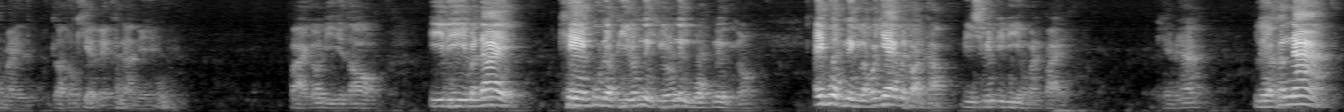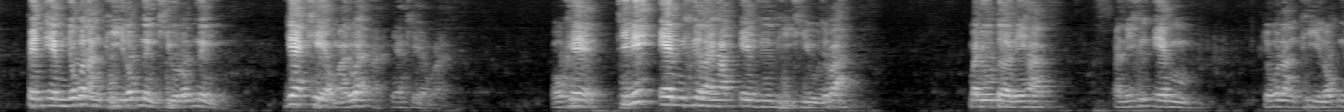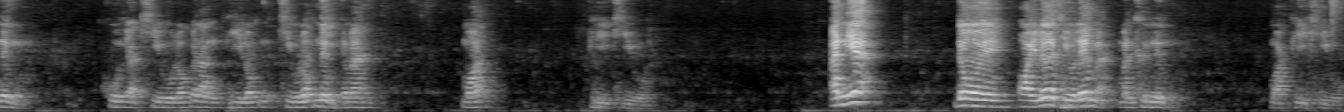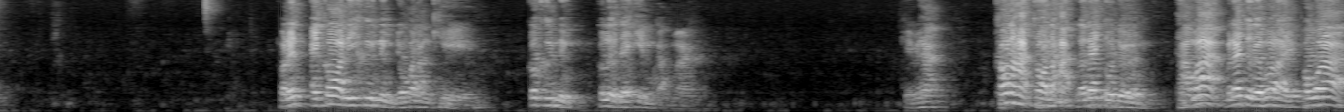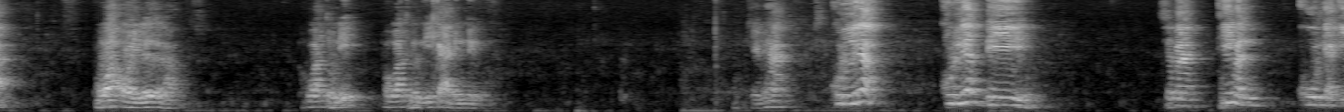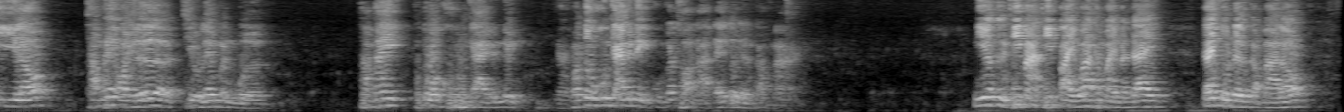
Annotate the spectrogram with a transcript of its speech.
ทำไมเราต้องเขียนเล็กขนาดนี้ไฟล์ก็ดิจิตอล ed มันได้ k คูณกับ p ลบหนึ่ง q ลบหนึ่งบวกหนึ่งเนาะ อ้บวกหนึ่งเราก็แยกไปก่อนครับ มีชีวิตดีๆของมันไปโอเคไหมฮะเหลือข้างหน้าเป็น m ยกกำลัง p ลบหนึ่ง q ลบหนึ่งแยก k ออกมาด้วยอะแยก k ออกมา โอเค ทีนี้ n คืออะไรครับ n คือ pq ใช่ป่ะมาดูเติมนี้ครับ อันนี้คือ m ยกกำลัง p ลบหนึ่งคูณกับ q ลบกำลัง p ลบ q ลบหนึ่งใช่ไหมมอด pq อันเนี้ย โดยออยเลอร์ทิวเลมอะมันคือหนึ่งมอด pq เพราะฉะนั้นไอ้ก้อนนี้คือหนึ่งยกกำลัง k ก็คือหนึ่งก็เลยได้ m กลับมาเห็นไหมฮะเข้ารหัสถอดรหัสแล้วได้ตัวเดิม ถามว่าไม่ได้ตัวเดิมเพราะอะไร เพราะว่า เพราะว่าออยเลอร์ครับ เพราะว่าตัวนี้ เพราะว่าเทอมนี้กลายเป็นหนึ่งเห็นไหมฮะคุณเลือกคุณเลือก d ใช่ไหม ที่มันคูณกับ e แล้วทำให้ออยเลอร์ทิวเลมมันเวิร์กทำให้ตัวคูณกลายเป็นหนึ่งนะพอตัวคูณกลายเป็นหนึ่งคุณก็ถอดรหัสได้ตัวเดิมกลับมา นี่ก็คือที่มาที่ไปว่าทำไมมันได้ได้ตัวเดิมกลับมาแล้ว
